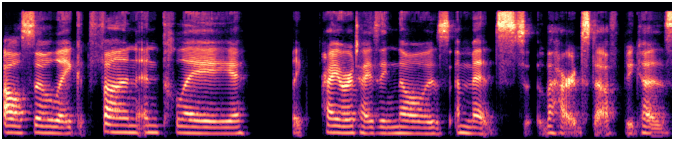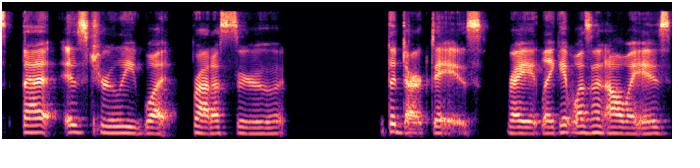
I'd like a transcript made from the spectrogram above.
also like fun and play like prioritizing those amidst the hard stuff because that is truly what brought us through the dark days, right? Like it wasn't always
